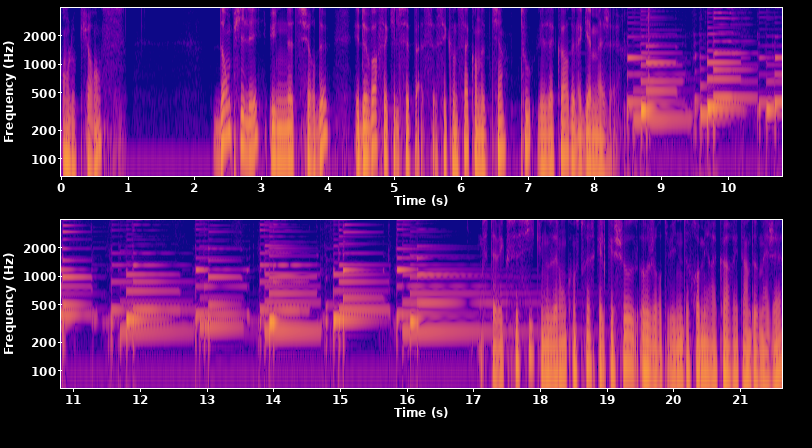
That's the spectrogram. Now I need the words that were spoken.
en l'occurrence, d'empiler une note sur deux et de voir ce qu'il se passe. C'est comme ça qu'on obtient les accords de la gamme majeure. C'est avec ceci que nous allons construire quelque chose aujourd'hui. Notre premier accord est un Do majeur.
